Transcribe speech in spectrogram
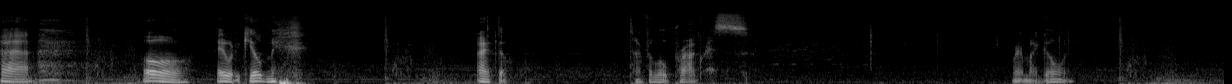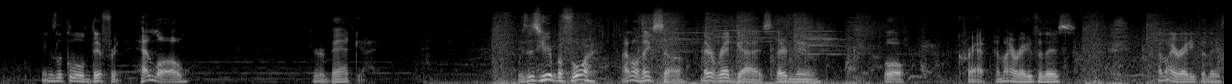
oh, they would have killed me. Alright, though. Time for a little progress. Where am I going? Things look a little different. Hello! You're a bad guy. Was this here before? I don't think so. They're red guys. They're new. Oh, crap. Am I ready for this? Am I ready for this?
